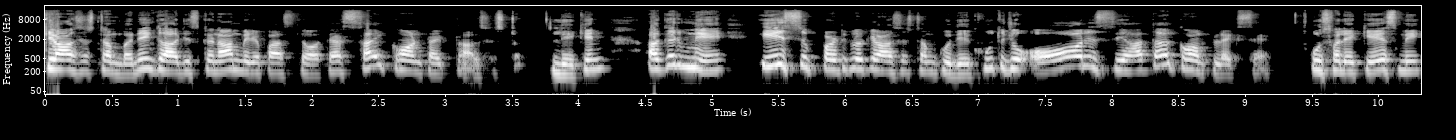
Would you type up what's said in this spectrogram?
क्लास सिस्टम बनेगा, जिसका नाम मेरे पास क्या होता है? साइकॉन टाइप क्लास सिस्टम लेकिन अगर मैं इस पर्टिकुलर क्लास सिस्टम को देखूँ तो जो और ज़्यादा कॉम्प्लेक्स है उस वाले केस में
